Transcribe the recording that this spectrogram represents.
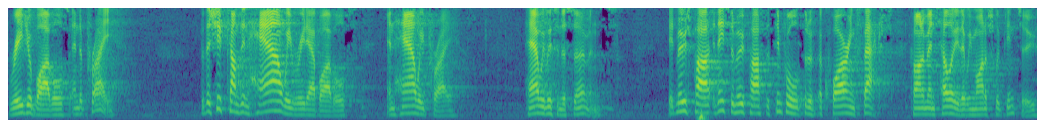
read your Bibles and to pray. But the shift comes in how we read our Bibles and how we pray, how we listen to sermons. It moves past, it needs to move past the simple sort of acquiring facts kind of mentality that we might have slipped into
